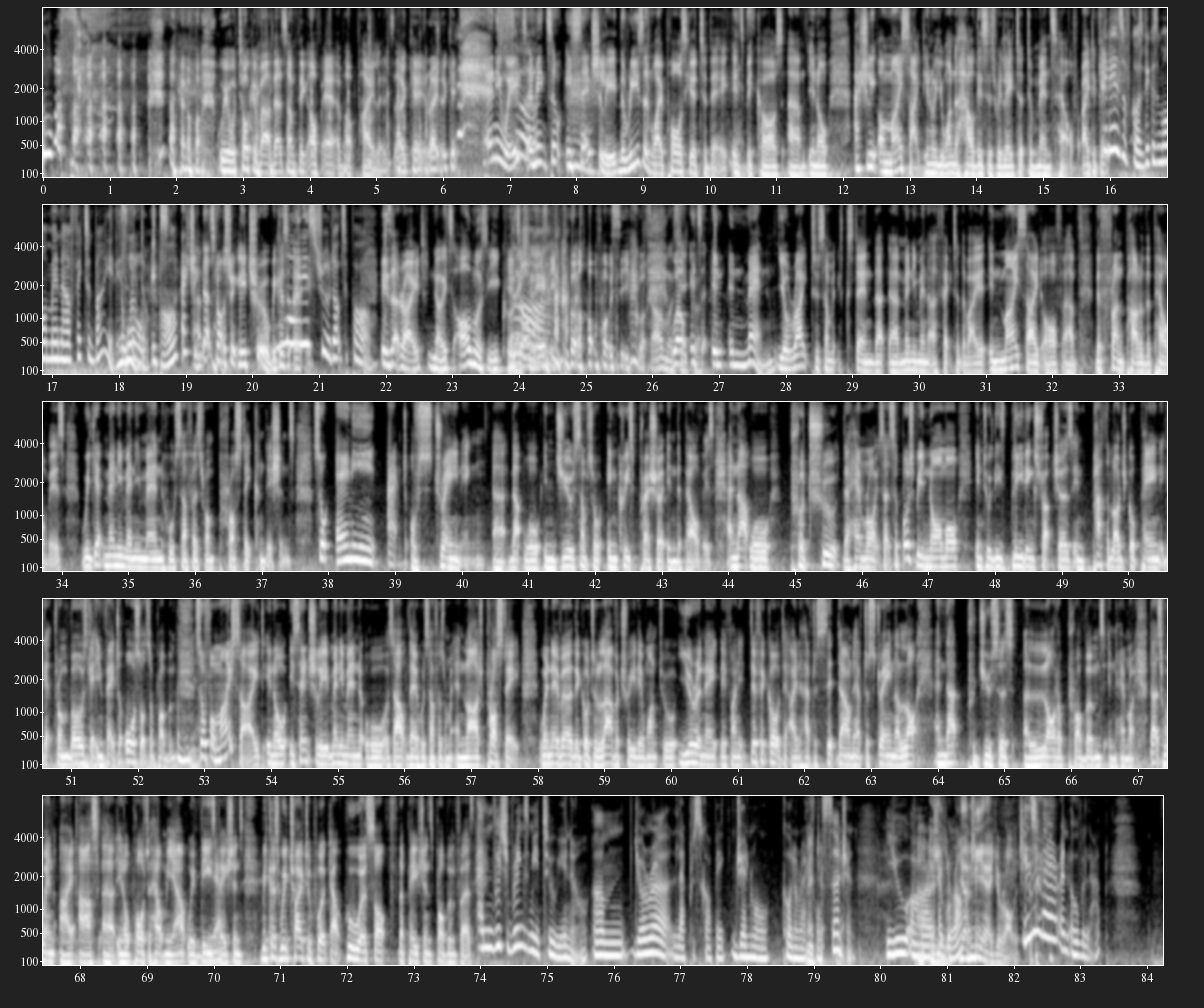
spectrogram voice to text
yeah. we will talk about that something off air about pilots. Okay, right? Okay. Anyways, I mean, so essentially, the reason why Paul's here today Yes. is because, um, you know, actually on my side, you know, you wonder how this is related to men's health, right? Okay. It is, of course, because more men are affected by it, isn't well, it, Dr. it's Paul? actually that's not strictly true because no, uh, it is true, Dr. Paul. Is that right? No, it's almost equal. It's actually. almost equal. Almost equal. It's almost well, equal. it's in in men. You're right to some extent that uh, many men are affected by it. In my side of uh, the front part of the pelvis, we get many many men who suffers from prostate conditions. So any act of straining uh, that will induce some sort of increased pressure in the pelvis, and that will protrude the hemorrhoids that's supposed to be normal into these bleeding structures in pathological pain, it get thrombosed, get infected, all sorts of problems. So for my side, you know, essentially many men who was out there who suffers from enlarged prostate, whenever they go to the lavatory, they want to urinate, they find it difficult. They either have to sit down, they have to strain a lot, and that produces a lot of problems in hemorrhoid. That's when I ask, uh, you know, Paul to help me out with these Yeah. patients because we try to work out who will solve the patient's problem first. And which brings me to, you know, um, you're a laparoscopic general colorectal Major, yeah. surgeon. You are Uh, a uro- urologist. Yeah, mere urologist. Isn't there an overlap?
